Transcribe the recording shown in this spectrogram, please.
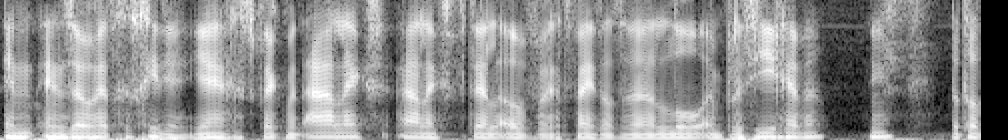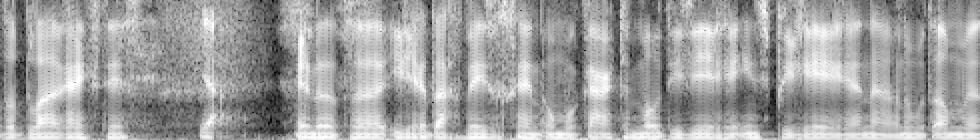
en, en zo het geschieden. Jij een gesprek met Alex. Alex vertellen over het feit dat we lol en plezier hebben. Ja? Dat dat het belangrijkste is. Ja. En dat we iedere dag bezig zijn om elkaar te motiveren, inspireren. Nou, noem het allemaal,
